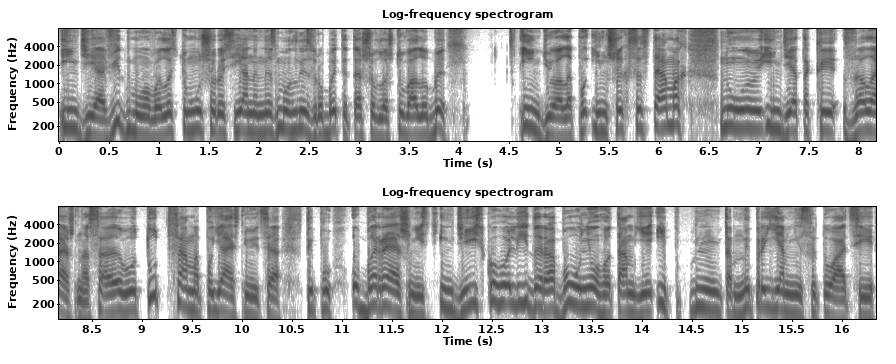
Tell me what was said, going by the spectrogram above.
Індія відмовилась, тому що росіяни не змогли зробити те, що влаштувало би. Індію, але по інших системах ну Індія таки залежна. Тут саме пояснюється типу обережність індійського лідера, бо у нього там є і там неприємні ситуації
